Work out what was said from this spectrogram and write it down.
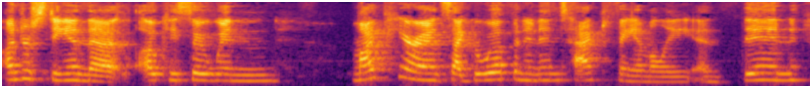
understand that, okay, so when my parents, I grew up in an intact family and then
